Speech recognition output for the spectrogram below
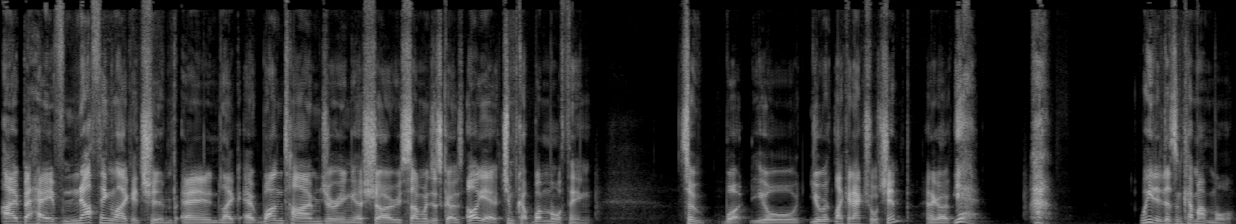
I behave nothing like a chimp and like at one time during a show someone just goes, "Oh yeah, chimp cop, one more thing." So what? You're you're like an actual chimp? And I go, "Yeah." Weird it doesn't come up more.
